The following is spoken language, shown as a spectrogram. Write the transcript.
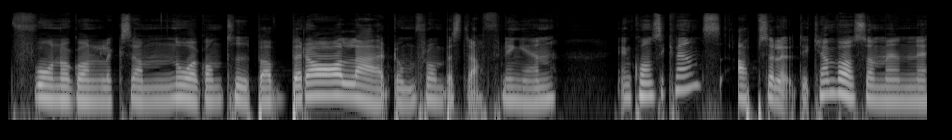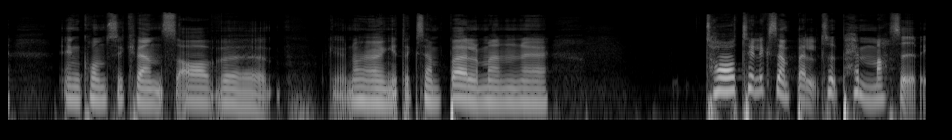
få någon, liksom, någon typ av bra lärdom från bestraffningen. En konsekvens? Absolut. Det kan vara som en, en konsekvens av, eh, gud, nu har jag inget exempel, men eh, ta till exempel, typ hemma säger vi.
